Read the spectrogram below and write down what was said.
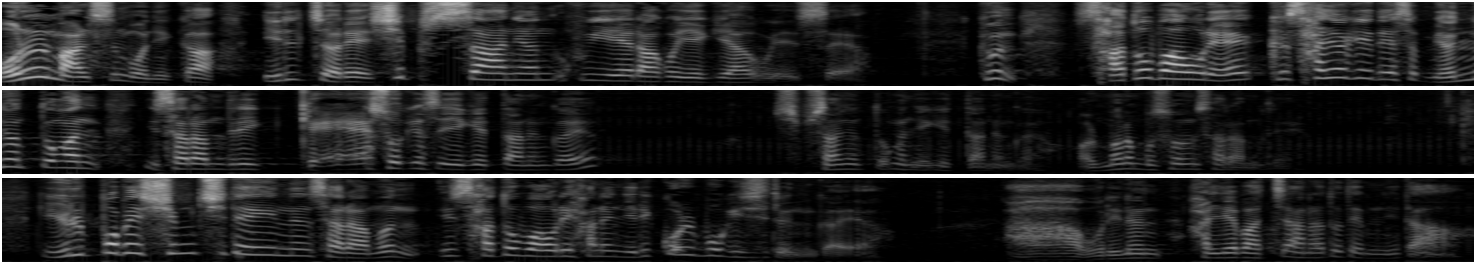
오늘 말씀 보니까 1절에 14년 후에라고 얘기하고 있어요. 그건 사도 바울의 그 사역에 대해서 몇 년 동안 이 사람들이 계속해서 얘기했다는 거예요? 14년 동안 얘기했다는 거예요. 얼마나 무서운 사람들이에요. 율법에 심취되어 있는 사람은 이 사도 바울이 하는 일이 꼴 보기 싫은 거예요. 아, 우리는 할례받지 않아도 됩니다.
